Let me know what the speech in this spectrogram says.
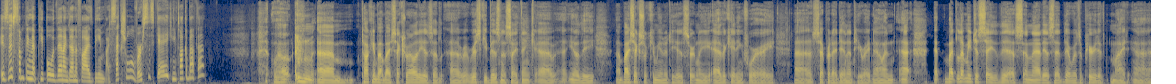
Is this something that people would then identify as being bisexual versus gay? Can you talk about that? Well, um, talking about bisexuality is a, a, risky business. I think uh, you know the uh, bisexual community is certainly advocating for a uh, separate identity right now. And uh, uh, but let me just say this, and that is that there was a period of my uh,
